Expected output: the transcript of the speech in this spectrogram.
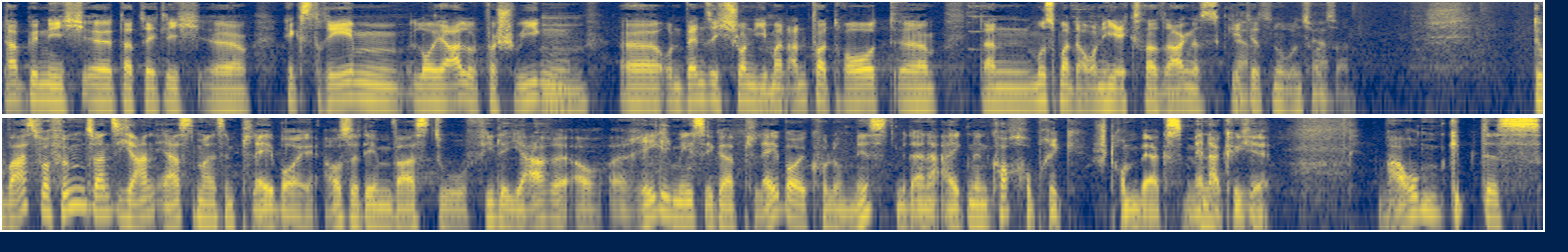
da bin ich äh, tatsächlich äh, extrem loyal und verschwiegen. Mhm. Äh, und wenn sich schon jemand mhm. anvertraut, äh, dann muss man da auch nicht extra sagen, das geht jetzt nur uns was an. Du warst vor 25 Jahren erstmals im Playboy. Außerdem warst du viele Jahre auch regelmäßiger Playboy-Kolumnist mit einer eigenen Kochrubrik, Strombergs Männerküche. Warum gibt es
